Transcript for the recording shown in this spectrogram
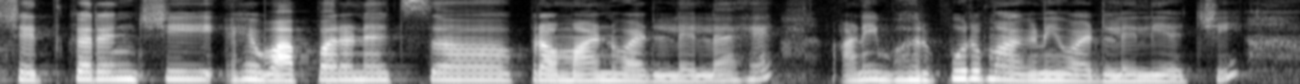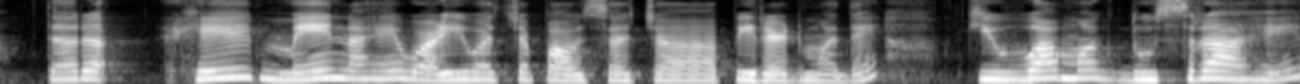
शेतकऱ्यांची हे वापरण्याचं प्रमाण वाढलेलं आहे आणि भरपूर मागणी वाढलेली याची. तर हे मेन आहे वाळीवाच्या पावसाच्या पिरियडमध्ये किंवा मग दुसरं आहे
